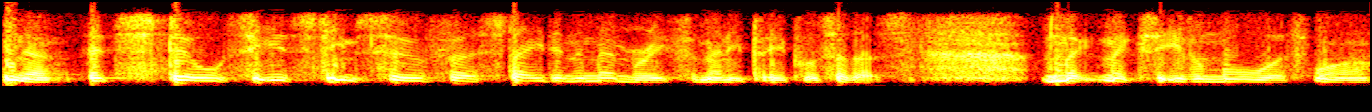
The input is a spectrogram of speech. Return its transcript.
you know, it still it seems to have uh, stayed in the memory for many people. So that's make, makes it even more worthwhile.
